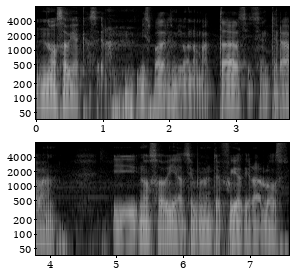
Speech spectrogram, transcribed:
No sabía qué hacer. Mis padres me iban a matar si se enteraban. Y no sabía, simplemente fui a tirarlos.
